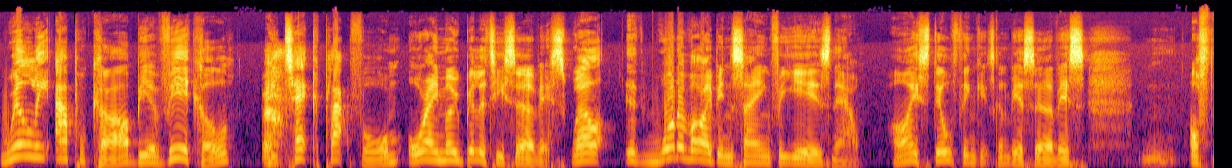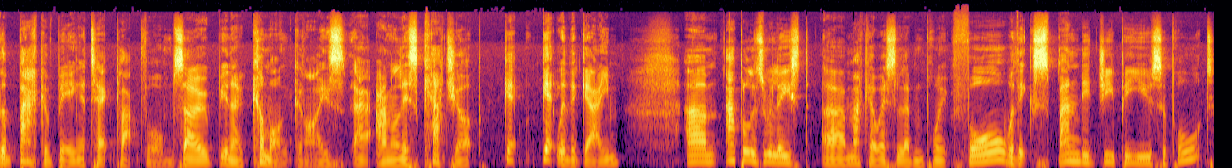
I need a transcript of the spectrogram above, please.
Will the Apple Car be a vehicle, a tech platform, or a mobility service? Well, what have I been saying for years now? I still think it's going to be a service mm, off the back of being a tech platform. So, you know, come on, guys, uh, analysts, catch up, get get with the game. Um, Apple has released uh, macOS 11.4 with expanded GPU support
